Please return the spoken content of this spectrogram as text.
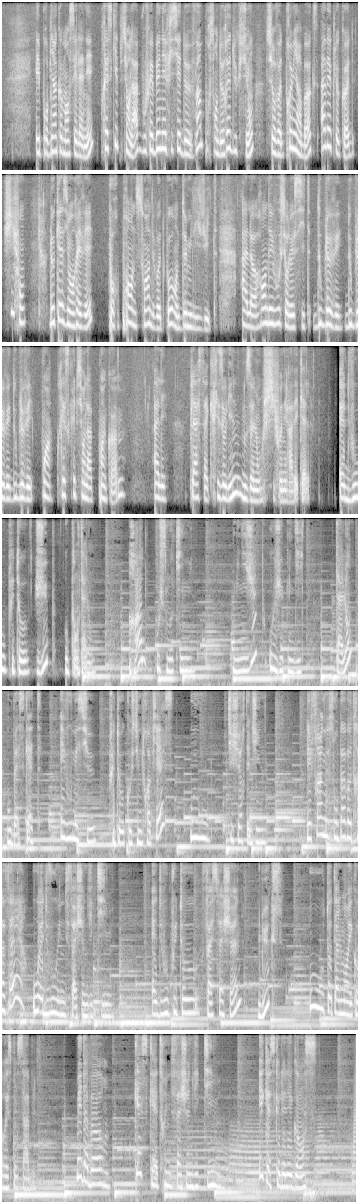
Et pour bien commencer l'année, Prescription Lab vous fait bénéficier de 20% de réduction sur votre première box avec le code Chiffon. L'occasion rêvée pour prendre soin de votre peau en 2018. Alors rendez-vous sur le site www.prescriptionlab.com. Allez, place à Chrysoline, nous allons chiffonner avec elle. Êtes-vous plutôt jupe ou pantalon Robe ou smoking Mini-jupe ou jupe midi Talon ou basket Et vous messieurs, plutôt costume trois pièces ou t-shirt et jean Les fringues ne sont pas votre affaire ou êtes-vous une fashion victime Êtes-vous plutôt fast fashion, luxe ou totalement éco-responsable Mais d'abord, qu'est-ce qu'être une fashion victime Et qu'est-ce que l'élégance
